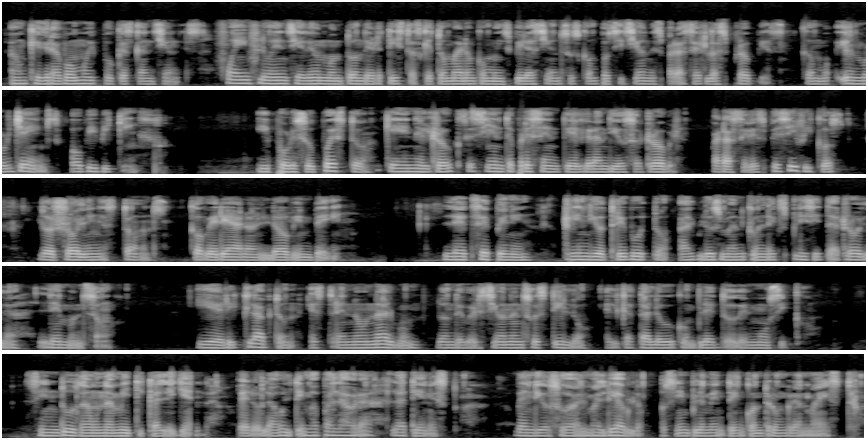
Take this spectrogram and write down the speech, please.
Aunque grabó muy pocas canciones, fue influencia de un montón de artistas que tomaron como inspiración sus composiciones para hacerlas propias, como Elmore James o B.B. King. Y por supuesto que en el rock se siente presente el grandioso Robert. Para ser específicos, los Rolling Stones coverearon Love in Vain. Led Zeppelin rindió tributo al bluesman con la explícita rola Lemon Song. Y Eric Clapton estrenó un álbum donde versiona en su estilo el catálogo completo del músico. Sin duda una mítica leyenda, pero la última palabra la tienes tú vendió su alma al diablo o simplemente encontró un gran maestro.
